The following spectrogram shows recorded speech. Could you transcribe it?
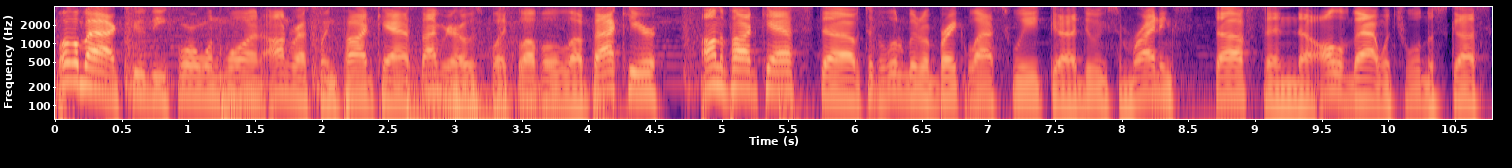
Welcome back to the 411 on Wrestling podcast. I'm your host, Blake Lovell, uh, back here on the podcast. Uh, took a little bit of a break last week uh, doing some writing stuff and uh, all of that, which we'll discuss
